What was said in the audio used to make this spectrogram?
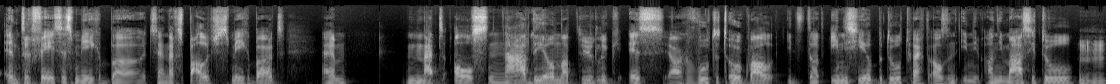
interfaces meegebouwd, zijn daar spelletjes meegebouwd. Ehm, met als nadeel natuurlijk is, ja, je voelt het ook wel, iets dat initieel bedoeld werd als een animatietool, Mhm.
